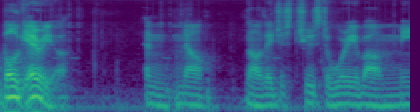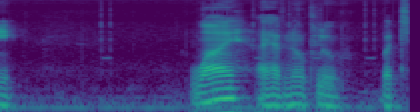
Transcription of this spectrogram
Bulgaria. And no, no, they just choose to worry about me. Why? I have no clue. But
